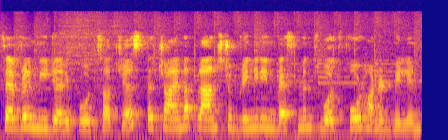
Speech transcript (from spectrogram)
Several media reports suggest that China plans to bring in investments worth $400 million.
